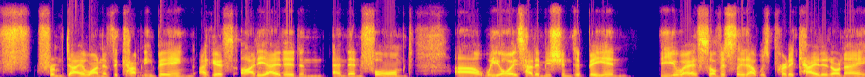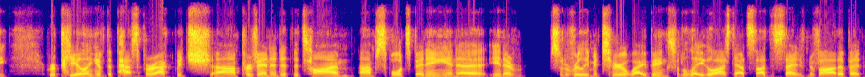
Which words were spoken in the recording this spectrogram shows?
from day one of the company being, I guess, ideated and and then formed, uh, we always had a mission to be in the US. Obviously, that was predicated on a repealing of the PASPA Act, which uh, prevented at the time um, sports betting in a in a sort of really material way being sort of legalized outside the state of Nevada. But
